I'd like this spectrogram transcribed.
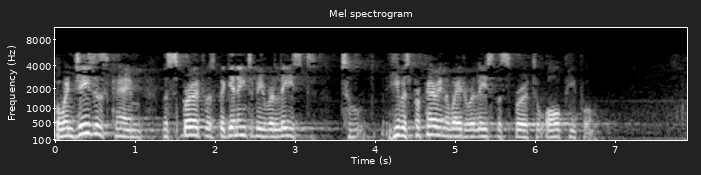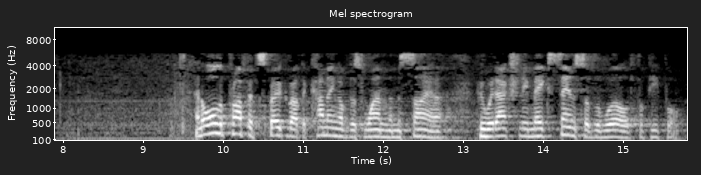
But when Jesus came, the Spirit was beginning to be released. To, he was preparing the way to release the Spirit to all people. And all the prophets spoke about the coming of this one, the Messiah, who would actually make sense of the world for people.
